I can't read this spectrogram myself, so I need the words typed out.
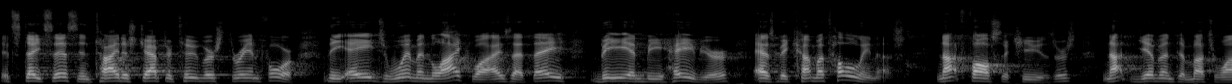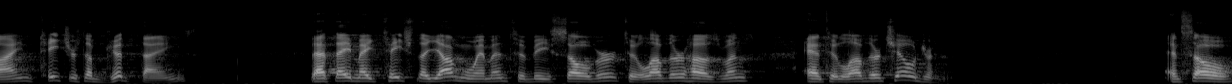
It states this in Titus chapter 2, verse 3 and 4. The aged women likewise, that they be in behavior as becometh holiness, not false accusers, not given to much wine, teachers of good things, that they may teach the young women to be sober, to love their husbands, and to love their children. And so,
